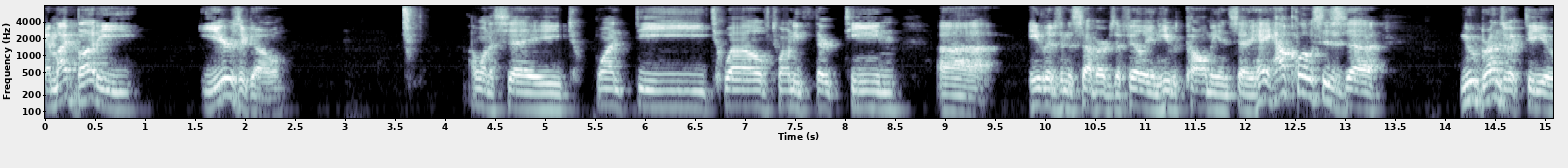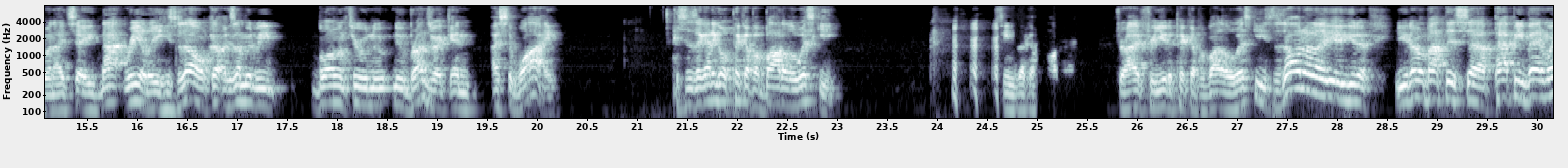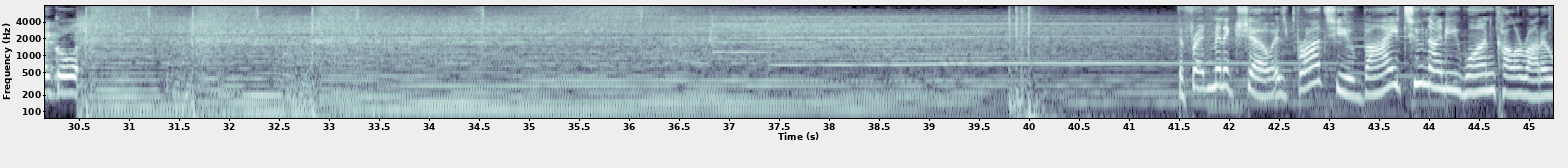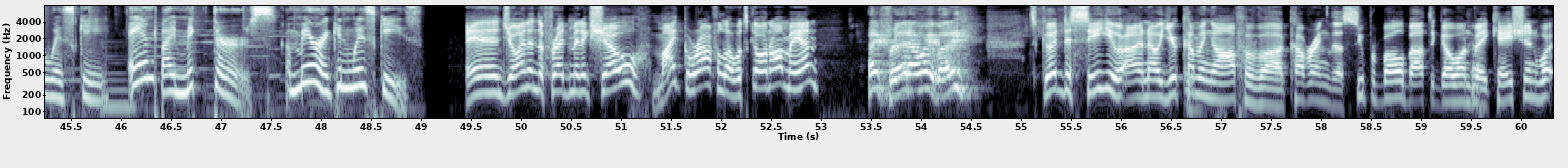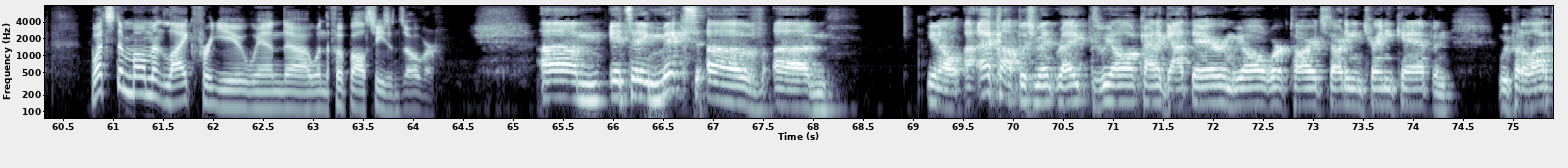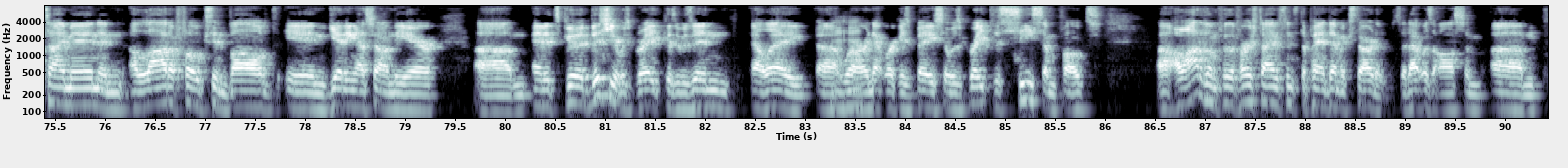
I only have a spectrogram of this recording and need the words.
and my buddy years ago, I want to say 2012, 2013. Uh, he lives in the suburbs of Philly, and he would call me and say, "Hey, how close is uh, New Brunswick to you?" And I'd say, "Not really." He says, "Oh, because I'm going to be blowing through New, New Brunswick." And I said, "Why?" He says, "I got to go pick up a bottle of whiskey." Seems like a fun drive for you to pick up a bottle of whiskey. He says, "Oh no, no, you, you know, you know about this uh, Pappy Van Winkle." The Fred Minnick Show is brought to you by 291 Colorado Whiskey and by Michter's American Whiskies. And joining the Fred Minnick Show, Mike Garafolo. What's going on, man? Hey, Fred, how are you, buddy? It's good to see you. I know you're coming off of uh, covering the Super Bowl, about to go on vacation. What What's the moment like for you when uh, when the football season's over? Um, it's a mix of um, you know, accomplishment, right? Because we all kind of got there and we all worked hard starting in training camp and we put a lot of time in and a lot of folks involved in getting us on the air. Um, and it's good. This year was great because it was in LA uh, mm-hmm. where our network is based. So it was great to see some folks, uh, a lot of them for the first time since the pandemic started. So that was awesome. Um,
